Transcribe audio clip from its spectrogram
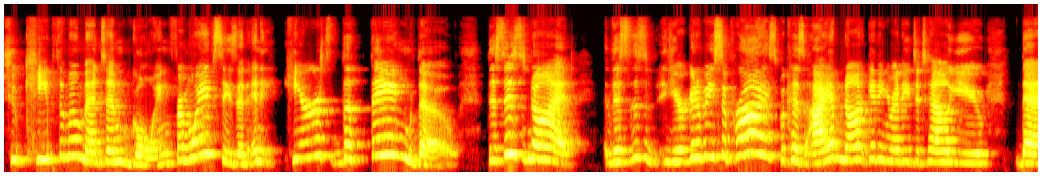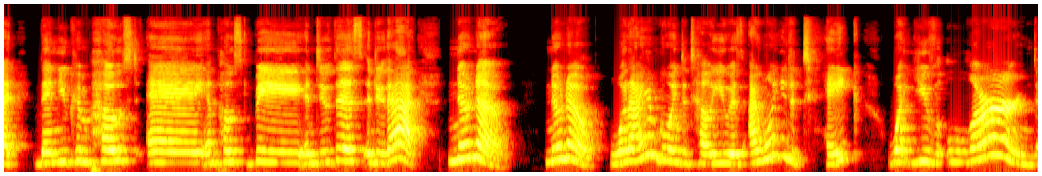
to keep the momentum going from wave season. And here's the thing though this is not this is you're going to be surprised because I am not getting ready to tell you that then you can post A and post B and do this and do that. No, no. No, no. What I am going to tell you is I want you to take what you've learned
